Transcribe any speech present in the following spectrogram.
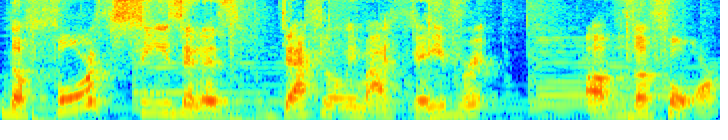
The fourth season is definitely my favorite of the four.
